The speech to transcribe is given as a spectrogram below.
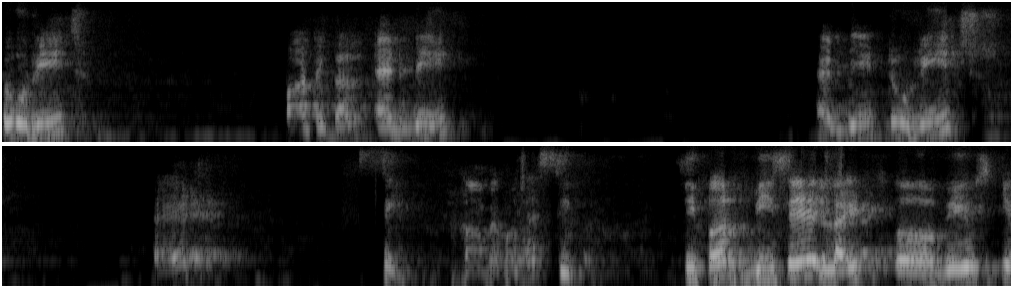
to reach particle at B at B to reach at C कहाँ पे पहुँचा? C पर। सी पर बी से लाइट वेव्स के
